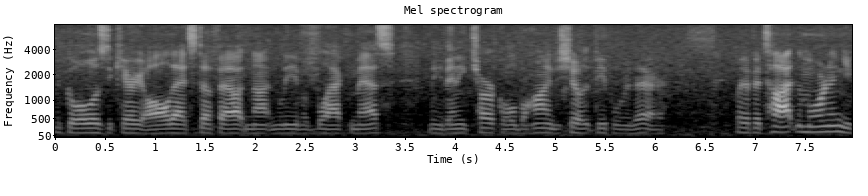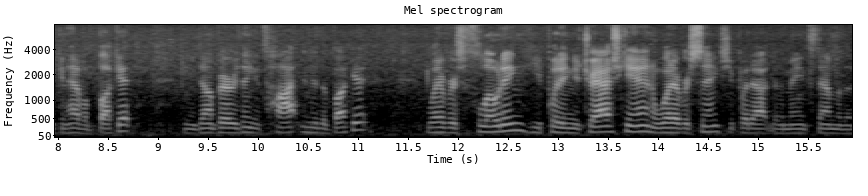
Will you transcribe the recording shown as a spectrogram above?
The goal is to carry all that stuff out and not leave a black mess, leave any charcoal behind to show that people were there. But if it's hot in the morning, you can have a bucket. You dump everything that's hot into the bucket Whatever's floating, you put in your trash can, and whatever sinks, you put out into the main stem of the,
